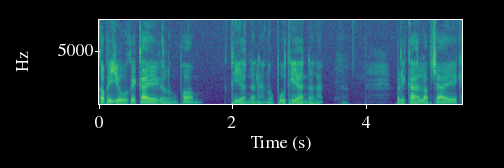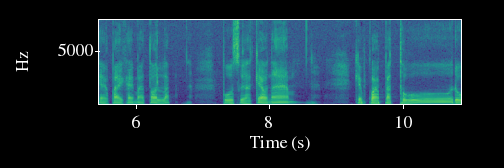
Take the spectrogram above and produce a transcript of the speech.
ก็ไปอยู่ใกล้ๆกับหลวงพ่อเทียนนั่นแหละหลวงปู่เทียนนั่นแหละบริการรับใช้แขกไปใครมาต้อนรับ ปูเสือแก้วน้ำเก็บกวาดปัดถูดู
